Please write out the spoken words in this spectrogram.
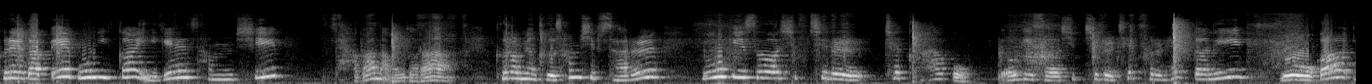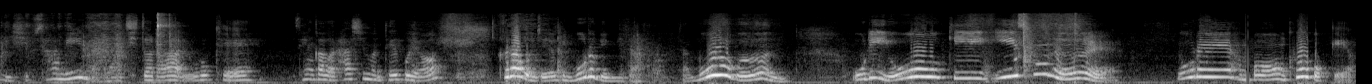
그래가 빼보니까 이게 34가 나오더라. 그러면 그 34를 여기서 17을 체크하고 여기서 17을 체크를 했더니 요가 23이 나와지더라. 이렇게 생각을 하시면 되고요. 그러고 이제 여기 무릎입니다. 자, 무릎은 우리 여기 이 선을 요래 한번 그어 볼게요.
